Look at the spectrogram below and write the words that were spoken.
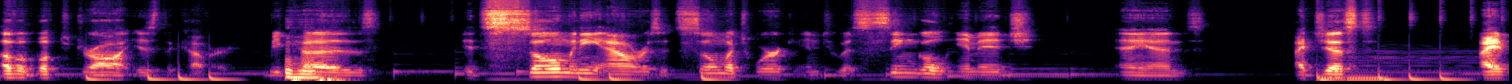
of a book to draw is the cover mm-hmm. because it's so many hours, it's so much work into a single image and I just I've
